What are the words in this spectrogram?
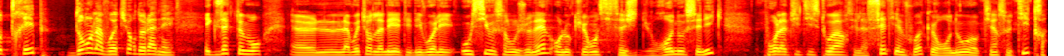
road trip dans la voiture de l'année. Exactement. Euh, la voiture de l'année a été dévoilée aussi au Salon de Genève. En l'occurrence, il s'agit du Renault Scénic. Pour la petite histoire, c'est la septième fois que Renault obtient ce titre.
